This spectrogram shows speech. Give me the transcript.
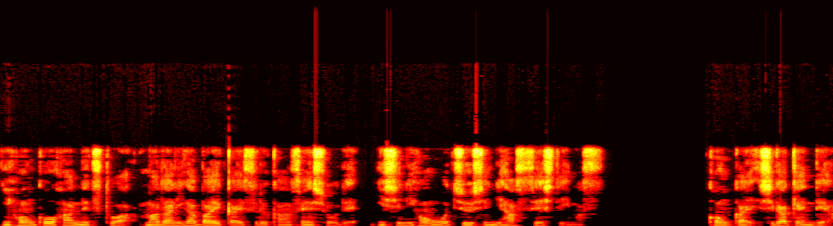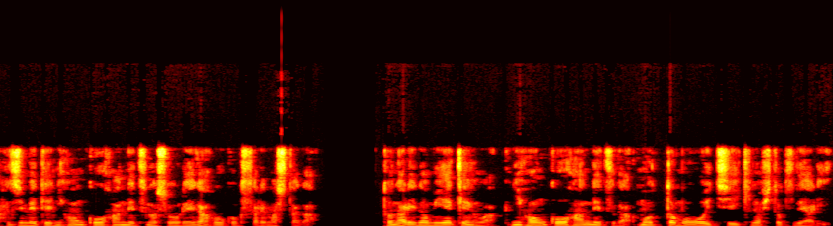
日本高反熱とはマダニが媒介する感染症で西日本を中心に発生しています。今回、滋賀県で初めて日本高反熱の症例が報告されましたが、隣の三重県は日本高反熱が最も多い地域の一つであり、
